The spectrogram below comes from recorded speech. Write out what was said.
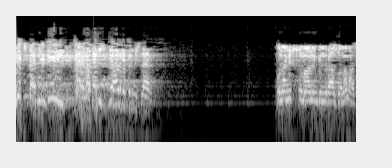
hiç belli değil, gayret bir hal getirmişler. Buna Müslümanın gönlü razı olamaz.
